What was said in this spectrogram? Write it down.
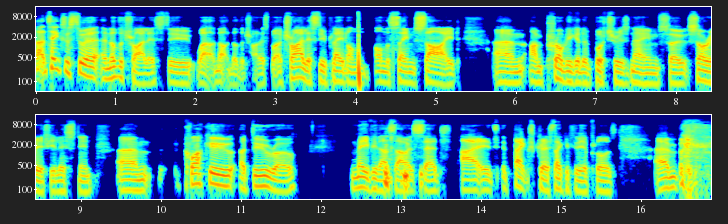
that takes us to a, another trialist who, well, not another trialist, but a trialist who played on on the same side. Um, I'm probably going to butcher his name, so sorry if you're listening. Um, Kwaku Aduro, maybe that's how it's said. Uh, it's, thanks, Chris. Thank you for the applause. Um,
